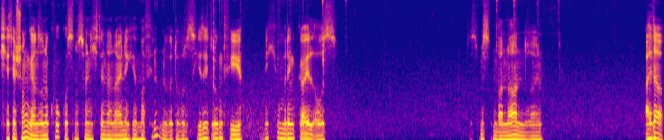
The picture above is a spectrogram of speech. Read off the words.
Ich hätte ja schon gern so eine Kokosnuss, wenn ich denn dann eine hier mal finden würde. Aber das hier sieht irgendwie nicht unbedingt geil aus. Das müssten Bananen sein. Alter,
